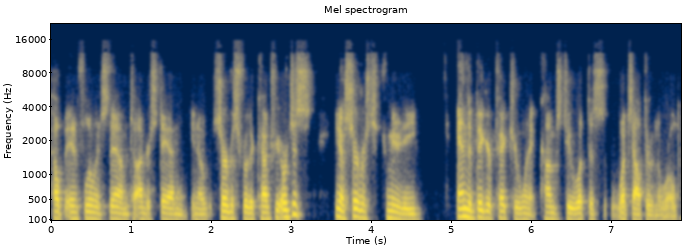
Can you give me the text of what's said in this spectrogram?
help influence them to understand, you know, service for the country or just you know service to community and the bigger picture when it comes to what this what's out there in the world.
